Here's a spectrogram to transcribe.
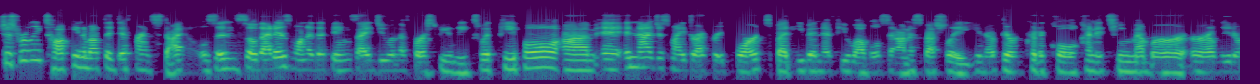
just really talking about the different styles. And so that is one of the things I do in the first few weeks with people. Um, and, and, not just my direct reports, but even a few levels down, especially, you know, if they're a critical kind of team member or a leader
